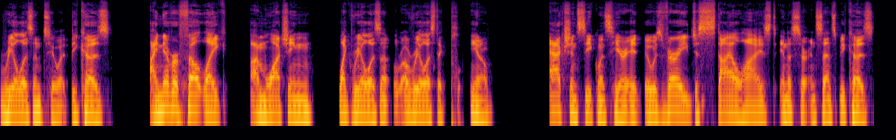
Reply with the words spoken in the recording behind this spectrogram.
realism to it because I never felt like I'm watching like realism a realistic you know action sequence here. It it was very just stylized in a certain sense because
